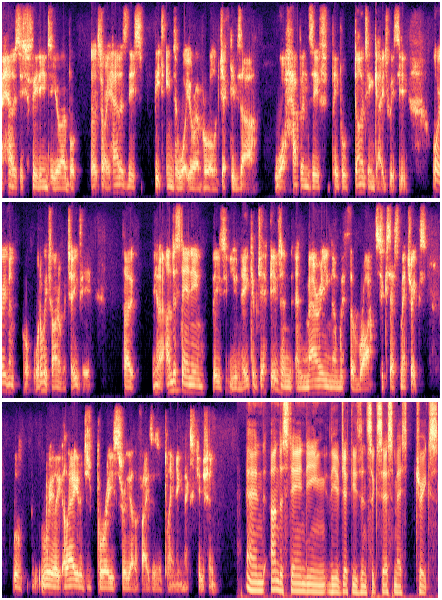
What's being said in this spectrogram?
how does this fit into your overall, uh, sorry, how does this fit into what your overall objectives are? What happens if people don't engage with you? Or even what are we trying to achieve here? So, you know, understanding these unique objectives and, and marrying them with the right success metrics will really allow you to just breeze through the other phases of planning and execution. And understanding the objectives and success metrics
